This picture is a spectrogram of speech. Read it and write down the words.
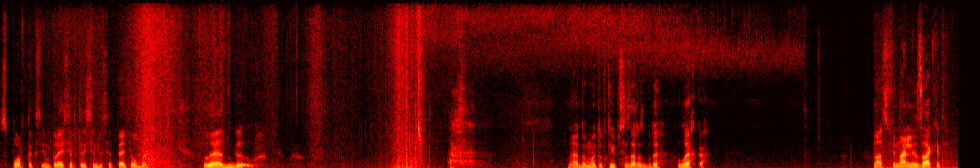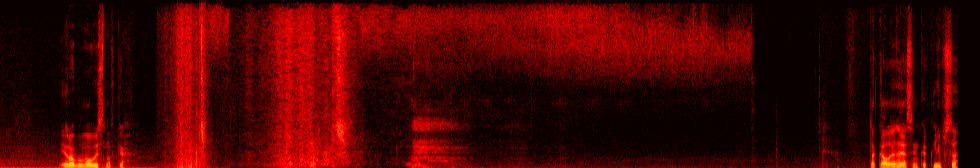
Sportex Impressive 375 LB. Let's go! Ну, Я думаю, тут кліпса зараз буде легка. У нас фінальний закид і робимо висновки. Така легесенька кліпса,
